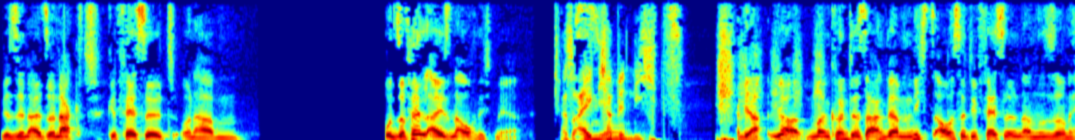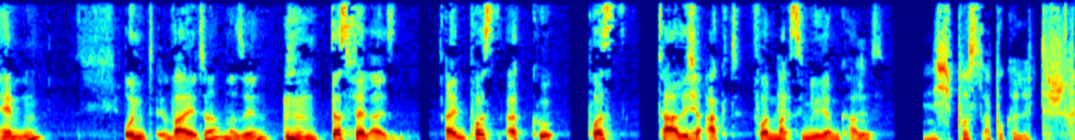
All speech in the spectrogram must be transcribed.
Wir sind also nackt, gefesselt und haben unser Felleisen auch nicht mehr. Also eigentlich So. haben wir nichts. Ja, ja, man könnte sagen, wir haben nichts außer die Fesseln an unseren Händen. Und weiter, mal sehen, das Felleisen. Ein Postakku postalischer Ja. Akt von Maximilian Carlos. Nicht postapokalyptisch.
